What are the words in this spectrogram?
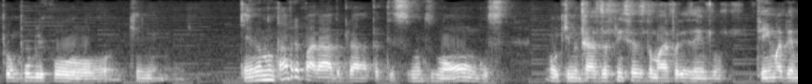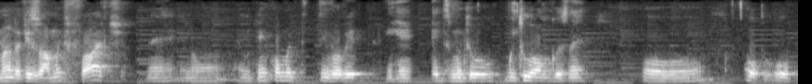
para um público que, que ainda não está preparado para textos muito longos, ou que no caso das Princesas do Mar, por exemplo, tem uma demanda visual muito forte, né? Não, não tenho como desenvolver enredos muito, muito longos, né? Ou, ou, ou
